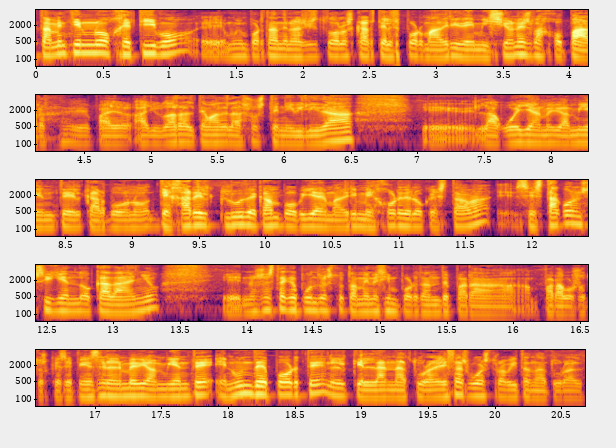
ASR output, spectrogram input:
también tiene un objetivo eh, muy importante, no has visto todos los carteles por Madrid, de emisiones bajo par, eh, para ayudar al tema de la sostenibilidad, eh, la huella al medio ambiente, el carbono, dejar el Club de Campo Villa de Madrid mejor de lo que estaba. se está consiguiendo cada año. no sé hasta qué punto esto también es importante para, para, vosotros, que se piense en el medio ambiente, en un deporte en el que la naturaleza es vuestro hábitat natural.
